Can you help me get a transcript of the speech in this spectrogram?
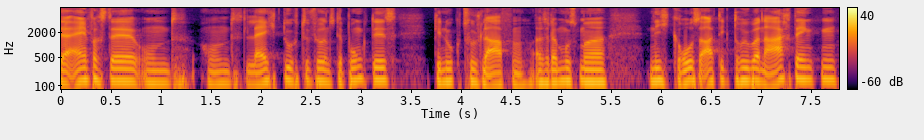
der einfachste und, und leicht durchzuführendste Punkt ist, genug zu schlafen. Also da muss man nicht großartig drüber nachdenken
